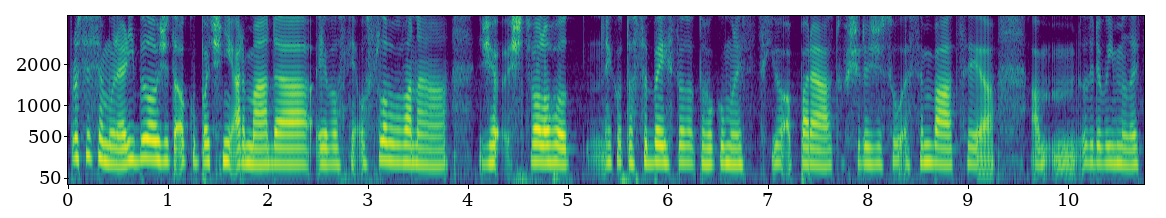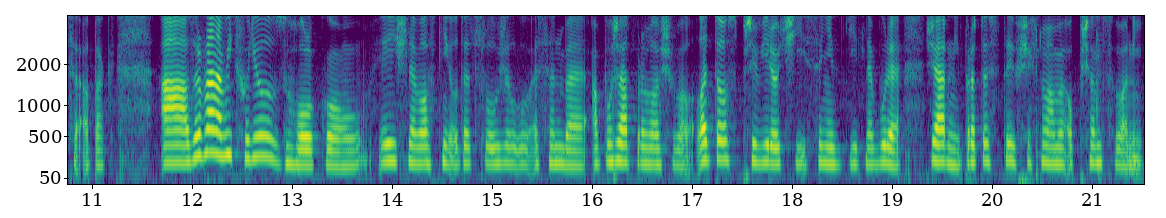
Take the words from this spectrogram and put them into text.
Prostě se mu nelíbilo, že ta okupační armáda je vlastně oslavovaná, že štvalo ho jako ta sebejistota toho komunistického aparátu, všude, že jsou SMBáci a, a lidový milice a tak. A zrovna navíc chodil s holkou, jejíž nevlastní otec sloužil u SNB a pořád prohlašoval, letos při výročí se nic dít nebude, žádný protesty, všechno máme obšancovaný.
